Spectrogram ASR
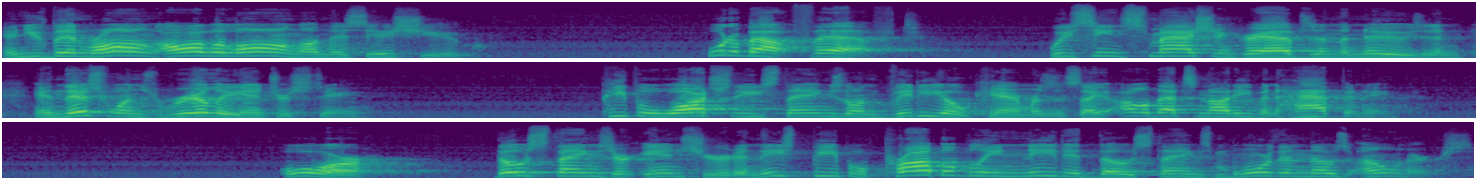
And you've been wrong all along on this issue. What about theft? We've seen smash and grabs in the news, and, and this one's really interesting. People watch these things on video cameras and say, oh, that's not even happening. Or those things are insured, and these people probably needed those things more than those owners.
